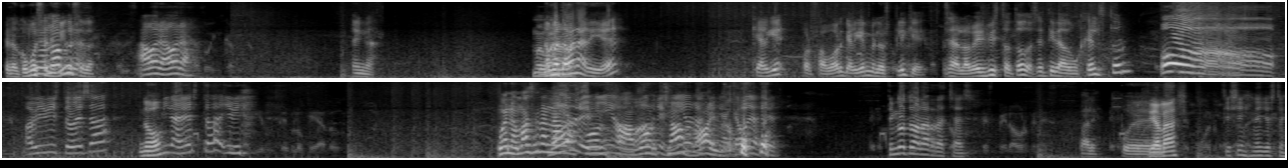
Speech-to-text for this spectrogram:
Pero ¿cómo es No, enemigo? pero- Se lo- Ahora, ahora. Venga. Muy no bueno. mataba a nadie, ¿eh? Que alguien, por favor, que alguien me lo explique. O sea, lo habéis visto todos. He tirado un Hellstorm. ¡Oh! ¿Habéis visto esa? No. Mira esta y. mi- Bueno, más granadas, Madre por mía, favor, madre mía, la que me acabo de hacer. Tengo todas las rachas. Vale, pues. Tíralas. Sí, sí, en ello estoy.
